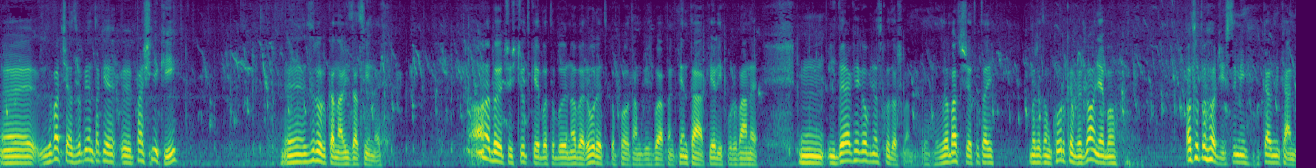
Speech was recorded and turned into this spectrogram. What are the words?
E, Zobaczcie, ja zrobiłem takie e, paśniki e, z rur kanalizacyjnych. One były czyściutkie, bo to były nowe rury, tylko tam gdzieś była pęknięta, kielich urwany. Mm, I do jakiego wniosku doszłem? Zobaczcie, tutaj może tą kurkę wygonię, bo o co tu chodzi z tymi karmikami?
